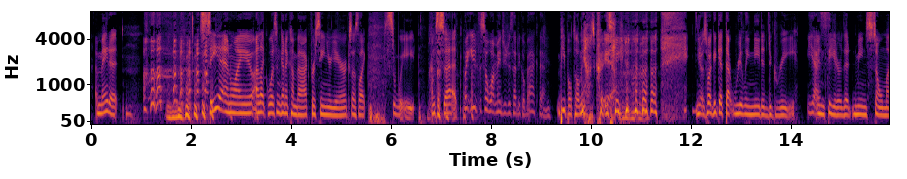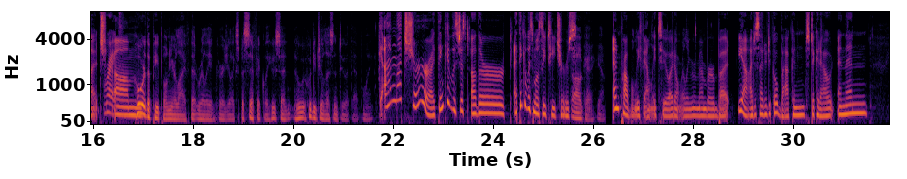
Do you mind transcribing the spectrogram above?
"I made it." See ya, NYU. I like wasn't going to come back for senior year because I was like, "Sweet, I'm set." But you. So what made you decide to go back then? people told me I was crazy. you know, so I could get that really needed degree Yes. in theater that means so much. Right. Um, Who were the people in your life that really encouraged you? Like specifically, who said who? Who did you listen to at that point? I'm not sure. I think it was just other. I think it was mostly teachers Oh, okay, yeah. and probably family too. I don't really remember, but yeah, I decided to go back and stick it out. And then,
